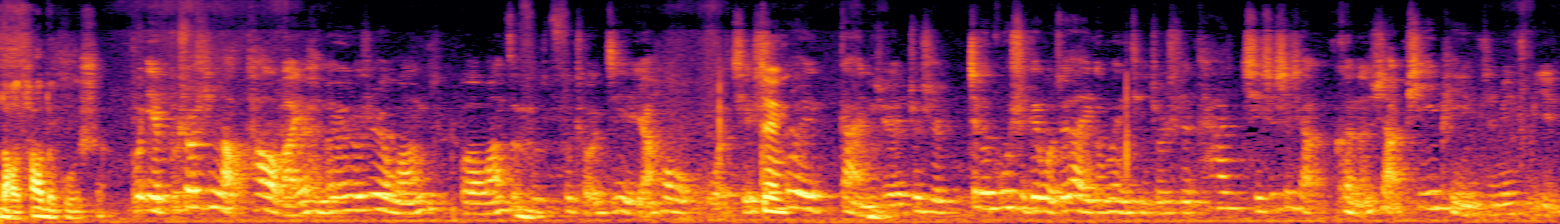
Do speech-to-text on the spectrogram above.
老套的故事，不也不说是老套吧，有很多人说是王呃王子复复仇记，然后我其实会感觉就是这个故事给我最大的一个问题就是他其实是想可能是想批评殖民主义，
